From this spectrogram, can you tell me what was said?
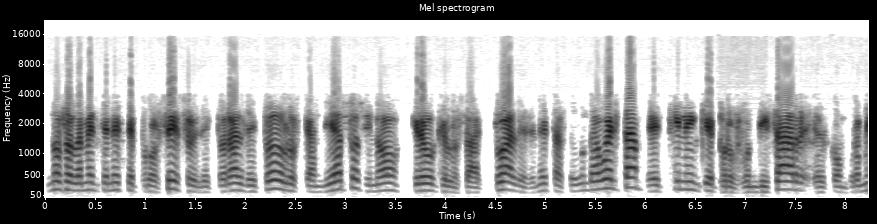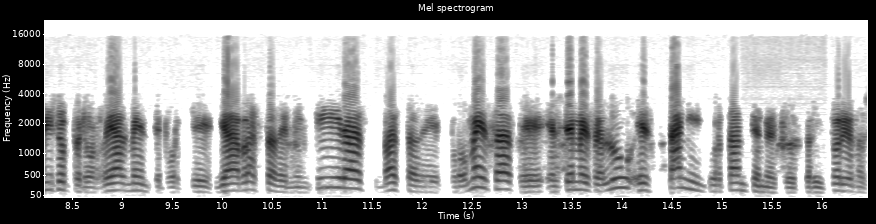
no solamente en este proceso electoral de todos los candidatos, sino creo que los actuales en esta segunda vuelta eh, tienen que profundizar el compromiso, pero realmente, porque ya basta de mentiras, basta de promesas, eh, el tema de salud es tan importante en nuestro territorio nacional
